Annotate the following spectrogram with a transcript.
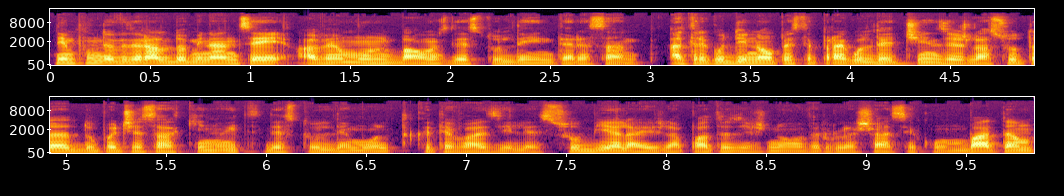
Din punct de vedere al dominanței, avem un bounce destul de interesant. A trecut din nou peste pragul de 50% după ce s-a chinuit destul de mult câteva zile sub el, aici la 49,6 cu un bottom,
